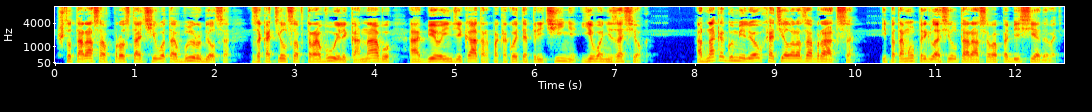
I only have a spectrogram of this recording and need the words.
что Тарасов просто от чего-то вырубился, закатился в траву или канаву, а биоиндикатор по какой-то причине его не засек. Однако Гумилев хотел разобраться и потому пригласил Тарасова побеседовать.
